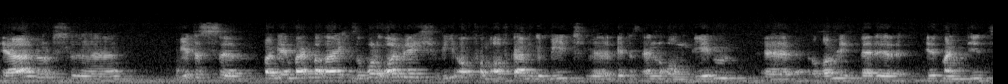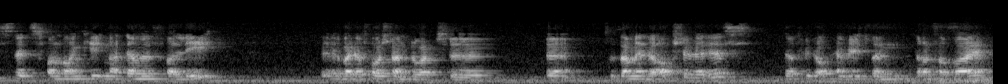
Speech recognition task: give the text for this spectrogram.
Ja, dort äh, wird es äh, bei mir in beiden Bereichen sowohl räumlich wie auch vom Aufgabengebiet äh, wird es Änderungen geben. Äh, räumlich werde, wird mein Dienstsitz von Neunkirchen nach Damme verlegt, äh, weil der Vorstand dort zusammen in der Hauptstelle ist. Da führt auch kein Weg dran, dran vorbei.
